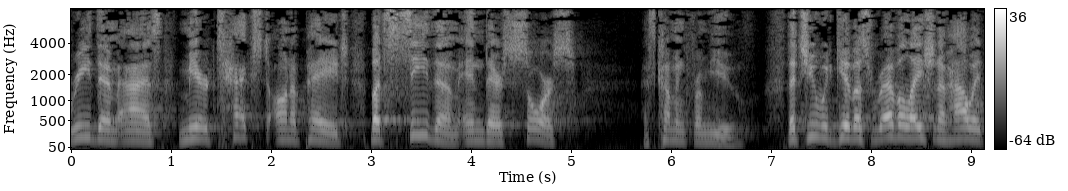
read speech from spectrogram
read them as mere text on a page, but see them in their source as coming from you. That you would give us revelation of how it,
